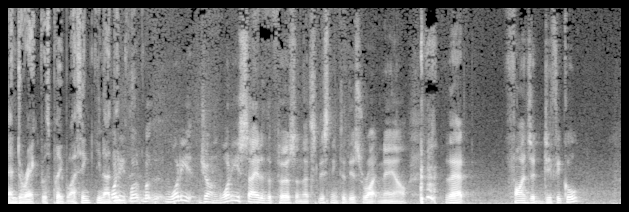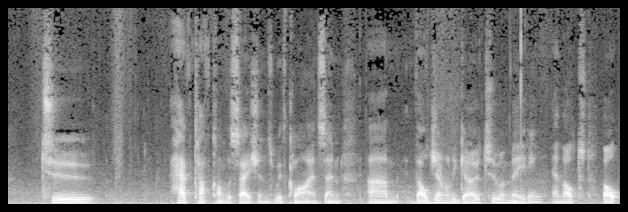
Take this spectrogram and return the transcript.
and direct with people. I think, you know... What, the, do you, what, what do you, John, what do you say to the person that's listening to this right now that finds it difficult to have tough conversations with clients and um, they'll generally go to a meeting and they'll, they'll,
